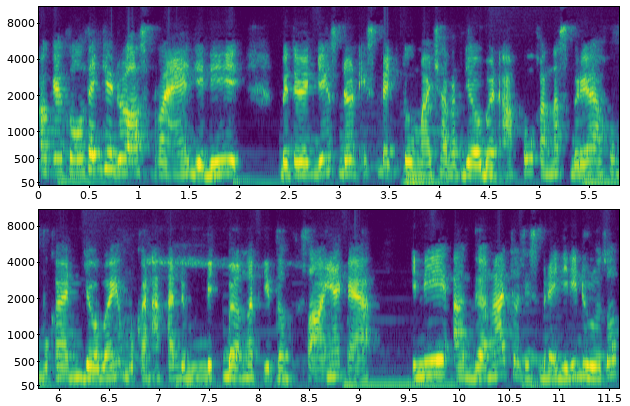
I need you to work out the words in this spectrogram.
Oke, cool. Thank you dulu pertanyaannya. Jadi, BTW Gengs don't expect too much harap jawaban aku karena sebenarnya aku bukan jawabannya bukan akademik banget gitu. Soalnya kayak ini agak ngaco sih sebenarnya. Jadi dulu tuh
